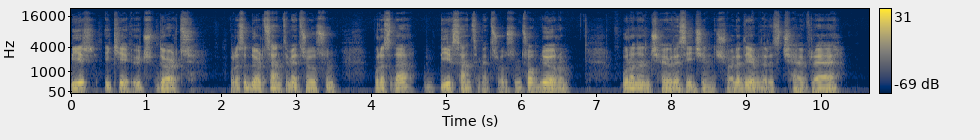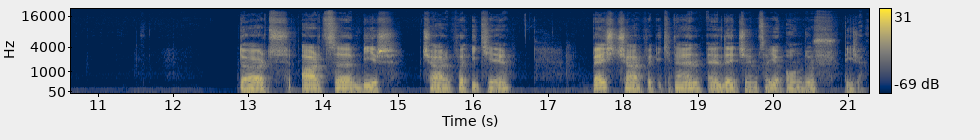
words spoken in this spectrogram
1, 2, 3, 4. Burası 4 santimetre olsun. Burası da 1 santimetre olsun. Topluyorum. Buranın çevresi için şöyle diyebiliriz. Çevre 4 artı 1 çarpı 2. 5 çarpı 2'den elde edeceğim sayı 10'dur diyeceğim.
